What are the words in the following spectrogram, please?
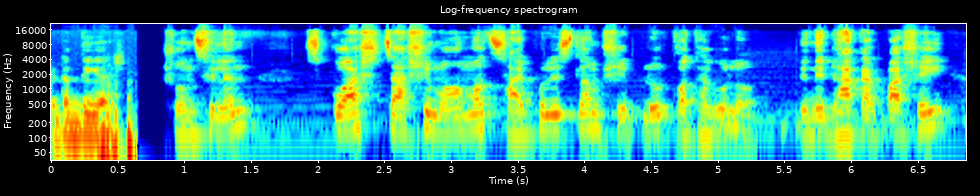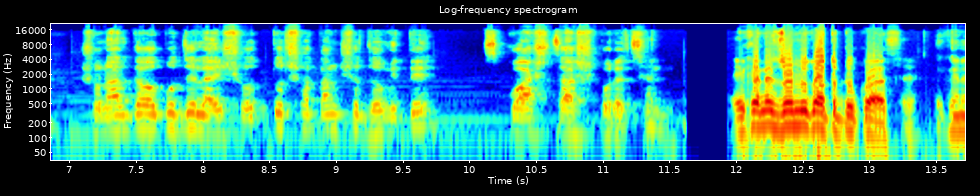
এটার দিকে আসি। শুনছিলেন স্কোয়াশ চাষি মোহাম্মদ সাইফুল ইসলাম শিপলুর কথাগুলো। তিনি ঢাকার পাশেই সোনারগাঁও উপজেলায় সত্তর শতাংশ জমিতে স্কোয়াশ চাষ করেছেন। এখানে জমি কতটুকু আছে? এখানে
